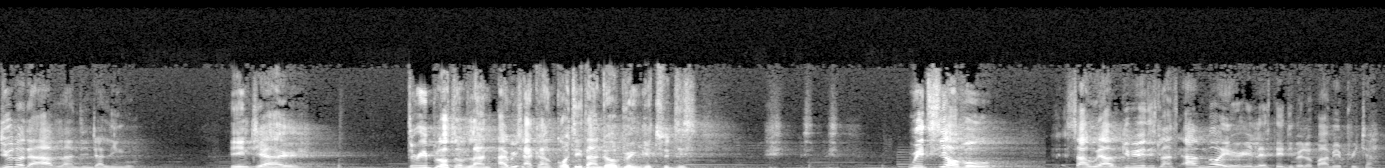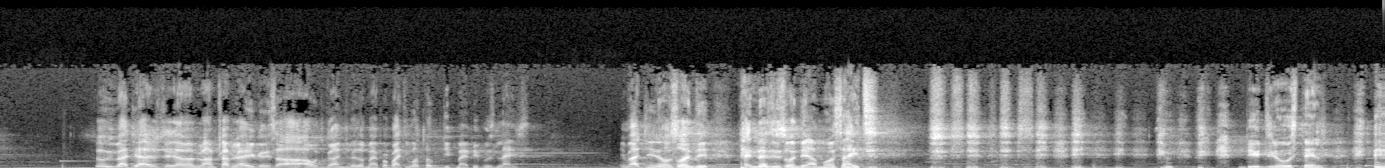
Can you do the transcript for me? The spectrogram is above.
Do you know that I have land in Jalingo? In GRA. Three plots of land. I wish I can cut it and just bring it to this. With C of O, sir, we have given you this land. I'm not a real estate developer, I'm a preacher. So imagine I say, I'm, I'm traveling, you going, sir, ah, I want to go and develop my property. What of my people's lives? Imagine on Sunday, and next Sunday, I'm on site. Building hostel.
